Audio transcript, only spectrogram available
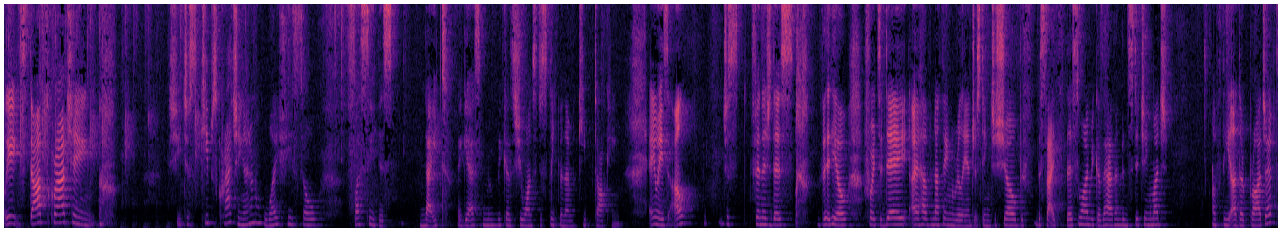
Okay, stop scratching. she just keeps scratching. I don't know why she's so fussy this night. I guess because she wants to sleep and I'm keep talking. Anyways, I'll just finish this video for today. I have nothing really interesting to show besides this one because I haven't been stitching much of the other project.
